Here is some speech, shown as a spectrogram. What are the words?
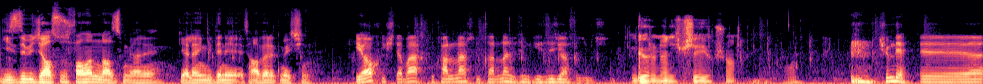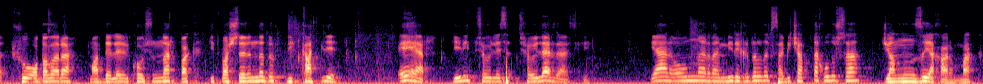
gizli bir casus falan lazım yani. Gelen gideni haber etmek için. Yok işte bak yukarılar yukarılar bizim gizli casusumuz. Görünen hiçbir şey yok şu an. Şimdi eee, şu odalara maddeleri koysunlar. Bak git başlarında dur. Dikkatli. Eğer gelip söylese, söylerler ki yani onlardan biri kırılırsa bir çatlak olursa canınızı yakarım bak.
